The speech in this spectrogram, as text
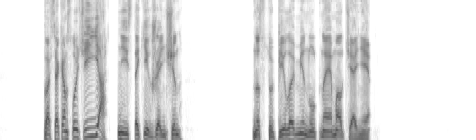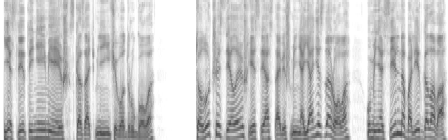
Во всяком случае, я не из таких женщин. Наступило минутное молчание. Если ты не имеешь сказать мне ничего другого, то лучше сделаешь, если оставишь меня. Я нездорова, у меня сильно болит голова».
